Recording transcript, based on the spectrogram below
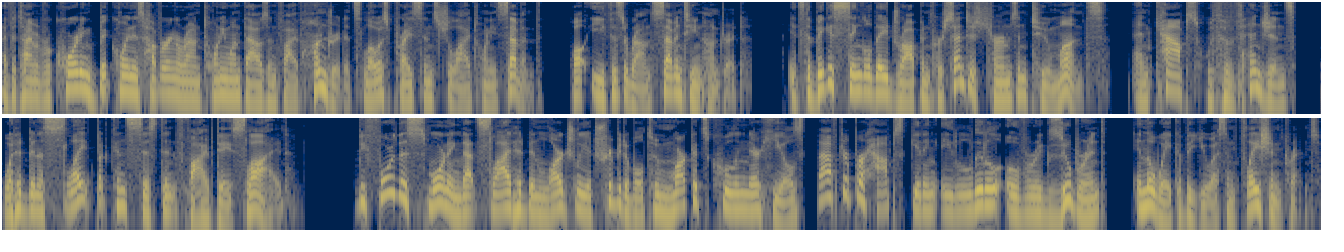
At the time of recording, Bitcoin is hovering around 21,500, its lowest price since July 27th, while ETH is around 1,700. It's the biggest single day drop in percentage terms in two months, and caps with a vengeance what had been a slight but consistent five day slide. Before this morning, that slide had been largely attributable to markets cooling their heels after perhaps getting a little overexuberant in the wake of the US inflation print.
